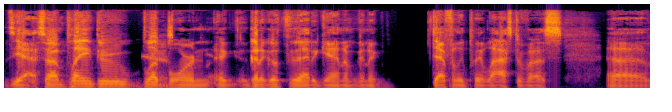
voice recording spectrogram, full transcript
Yeah, so I'm playing through Bloodborne. I'm gonna go through that again. I'm gonna definitely play Last of Us, uh,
